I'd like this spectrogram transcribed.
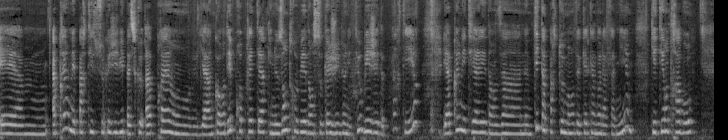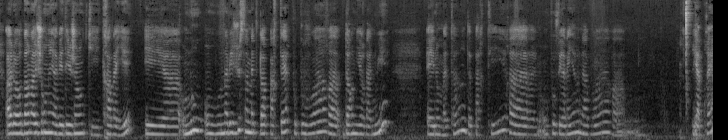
Et euh, après, on est parti sur ce KGV parce qu'après, il y a encore des propriétaires qui nous ont trouvés dans ce KGV. On était obligés de partir. Et après, on était allé dans un, petit appartement de quelqu'un dans la famille qui était en travaux. Alors, dans la journée, il y avait des gens qui travaillaient. Et euh, nous, on, avait juste à mettre là par terre pour pouvoir euh, dormir la nuit. Et le matin, de partir, on ne pouvait rien avoir. et après,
